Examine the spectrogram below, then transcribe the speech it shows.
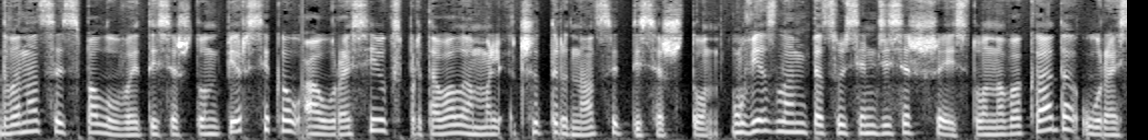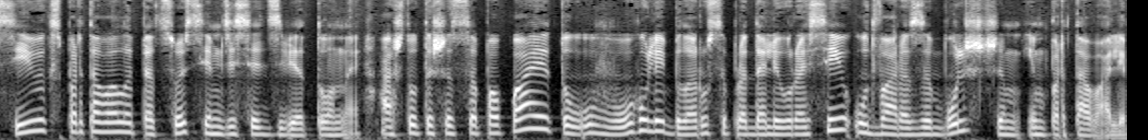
12 з паловай тысяч тонн персікаў а ў Росію экспартавала амаль 14 тысяч тонн увезла 576 тонн авакада у Росію экспартавала 572 тонны А што тышыцца папае, то увогуле беларусы прадалі ў рассію ў два разы больш, чым імпартавалі.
